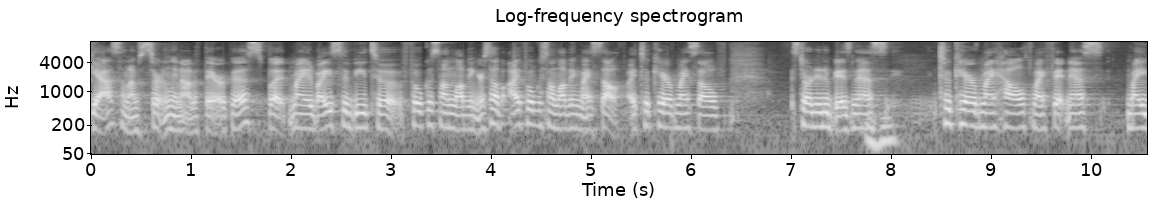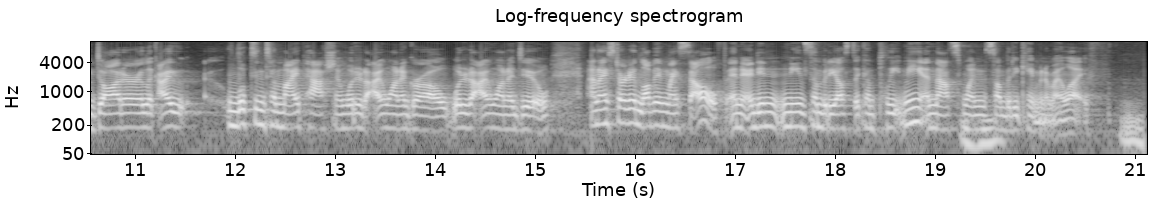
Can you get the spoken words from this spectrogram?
guess, and I'm certainly not a therapist, but my advice would be to focus on loving yourself. I focus on loving myself. I took care of myself, started a business, mm-hmm. took care of my health, my fitness, my daughter. Like I looked into my passion. What did I want to grow? What did I want to do? And I started loving myself, and I didn't need somebody else to complete me. And that's when mm-hmm. somebody came into my life. Mm,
